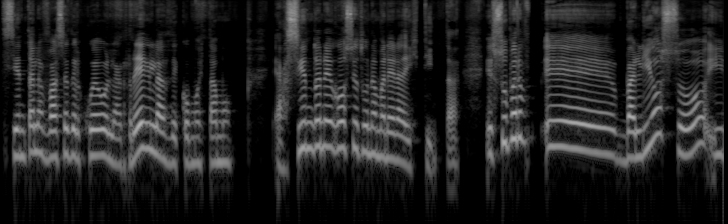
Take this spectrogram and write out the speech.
sienta las bases del juego, las reglas de cómo estamos haciendo negocios de una manera distinta. Es súper eh, valioso y,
